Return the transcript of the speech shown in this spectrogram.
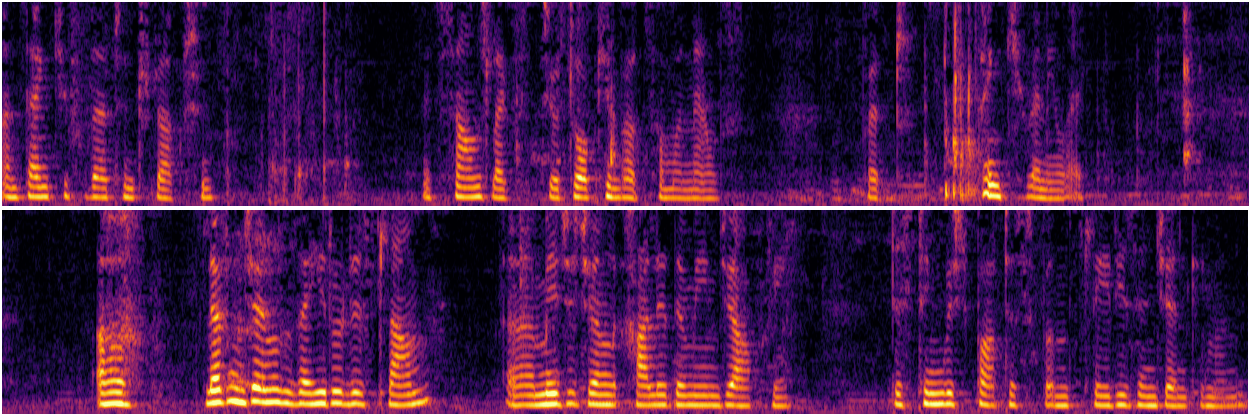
And thank you for that introduction. It sounds like you're talking about someone else, but thank you anyway. Uh, Lieutenant General Zahirul Islam, uh, Major General Khalid Amir Jaffery, distinguished participants, ladies and gentlemen,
